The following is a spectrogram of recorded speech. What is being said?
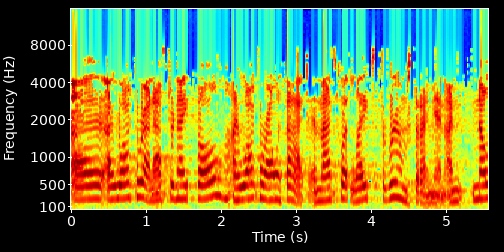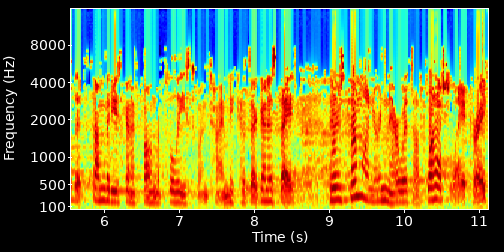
uh, I walk around after nightfall. I walk around with that, and that's what lights the rooms that I'm in. I know that somebody's going to phone the police one time because they're going to say there's someone in there with a flashlight, right?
